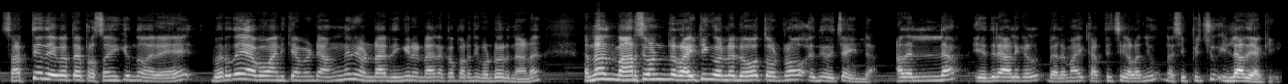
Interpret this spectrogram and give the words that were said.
സത്യദൈവത്തെ പ്രസംഗിക്കുന്നവരെ വെറുതെ അപമാനിക്കാൻ വേണ്ടി അങ്ങനെ ഉണ്ടായിരുന്നു ഇങ്ങനെ ഉണ്ടായിരുന്നൊക്കെ പറഞ്ഞ് കൊണ്ടുവരുന്നതാണ്. എന്നാൽ മാർസിയോണിന്റെ റൈറ്റിംഗ് വല്ല ലോകത്തൊടണോ എന്ന് ചോദിച്ചാൽ ഇല്ല. അതെല്ലാം എതിരാളികൾ ബലമായി കത്തിച്ചു കളഞ്ഞു നശിപ്പിച്ചു ഇല്ലാതെയാക്കി.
